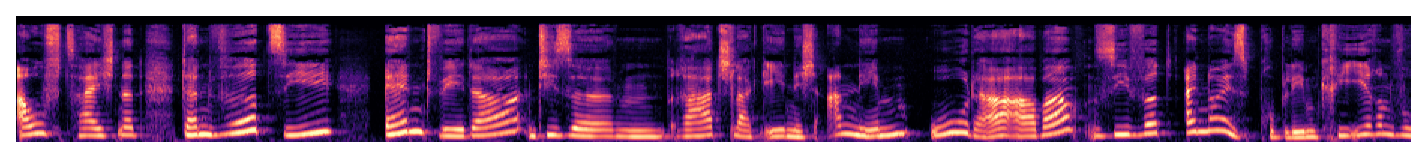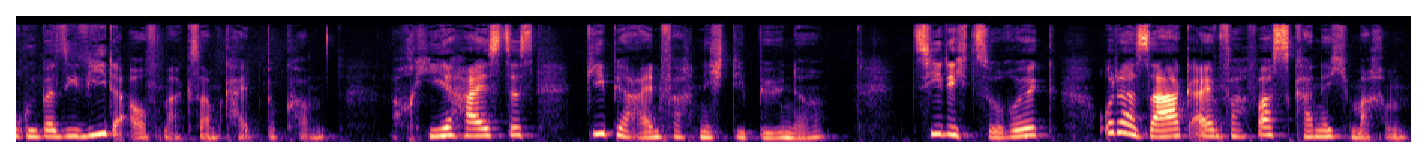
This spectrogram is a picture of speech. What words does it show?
aufzeichnet, dann wird sie entweder diesen Ratschlag eh nicht annehmen oder aber sie wird ein neues Problem kreieren, worüber sie wieder Aufmerksamkeit bekommt. Auch hier heißt es, gib ihr einfach nicht die Bühne. Zieh dich zurück oder sag einfach, was kann ich machen.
